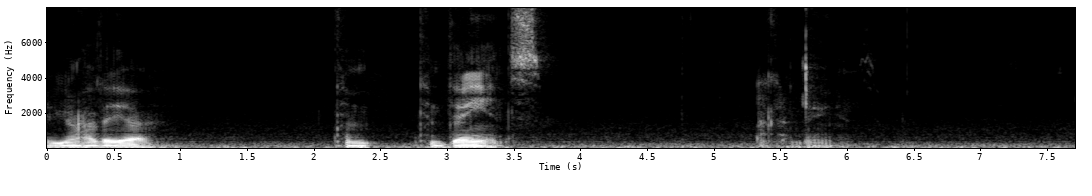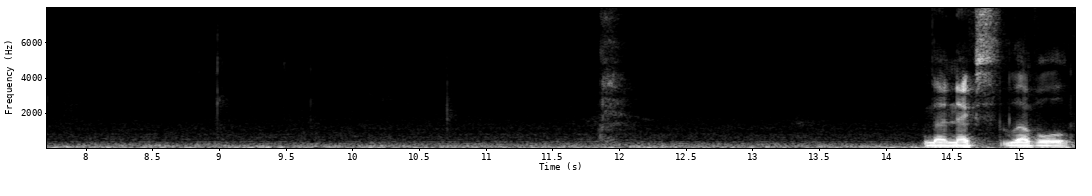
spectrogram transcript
if you don't have a uh, con conveyance, a conveyance. The next level,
